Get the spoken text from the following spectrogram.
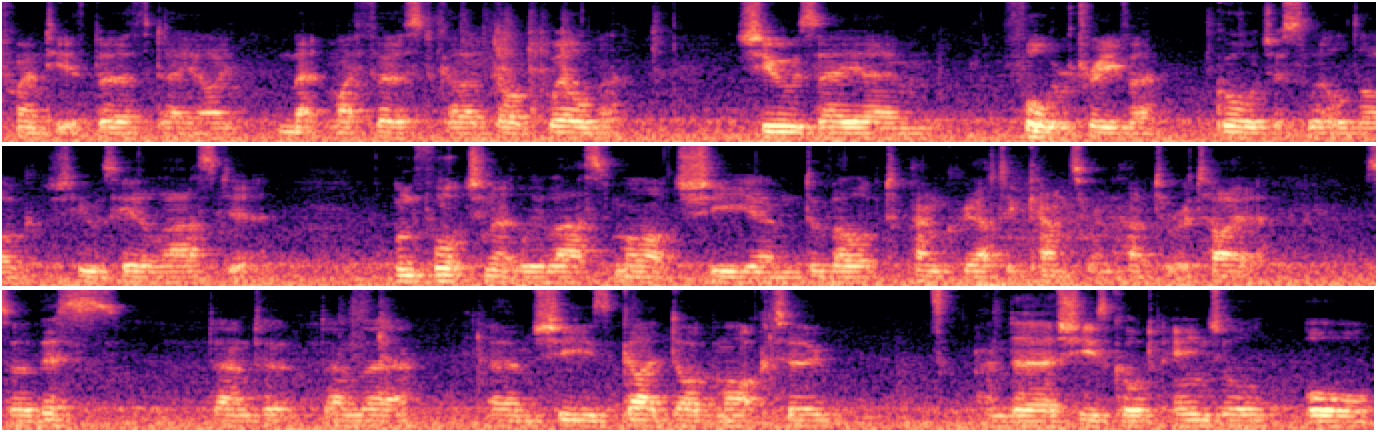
20th birthday I met my first guide dog, Wilma. She was a um, full retriever, gorgeous little dog. She was here last year. Unfortunately, last March she um, developed pancreatic cancer and had to retire. So this down to down there, um, she's guide dog Mark II, and uh, she's called Angel or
